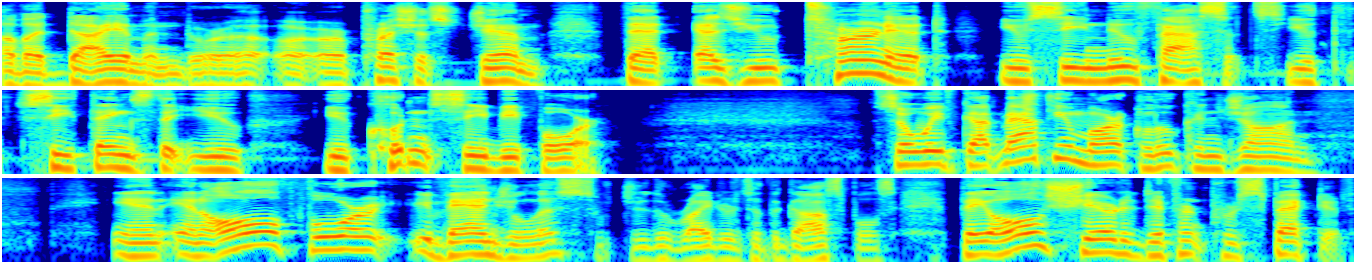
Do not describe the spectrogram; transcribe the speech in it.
of a diamond or a, or, a precious gem that as you turn it, you see new facets. You th- see things that you, you couldn't see before. So we've got Matthew, Mark, Luke, and John. And, and all four evangelists, which are the writers of the Gospels, they all shared a different perspective.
